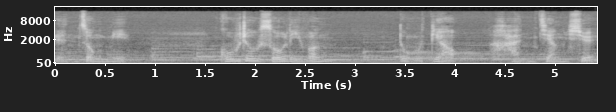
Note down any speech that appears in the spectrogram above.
人踪灭，孤舟蓑笠翁，独钓寒江雪。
